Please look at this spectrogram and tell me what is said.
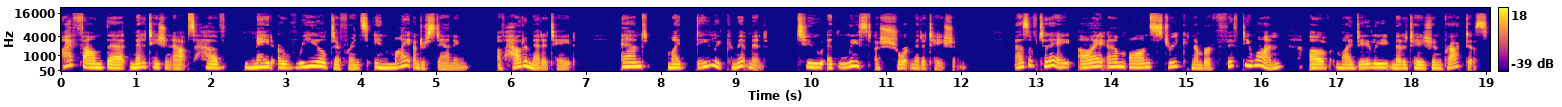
I've found that meditation apps have made a real difference in my understanding of how to meditate and my daily commitment to at least a short meditation. As of today, I am on streak number 51 of my daily meditation practice,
